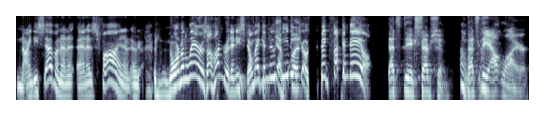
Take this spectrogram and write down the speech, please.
97 and and is fine and uh, Norman Lear is 100 and he's still making new Yeah, TV shows. Big fucking deal. that's the exception. Oh that's God. the outlier.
